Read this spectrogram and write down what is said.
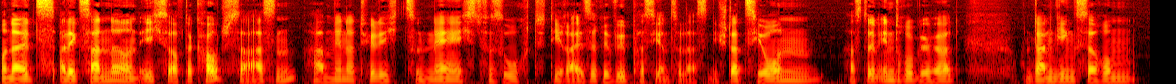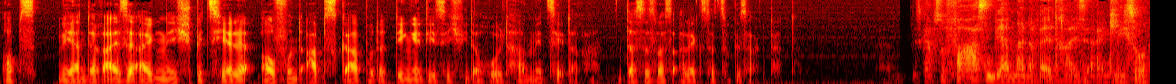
Und als Alexander und ich so auf der Couch saßen, haben wir natürlich zunächst versucht, die Reise Revue passieren zu lassen. Die Stationen hast du im Intro gehört. Und dann ging es darum, ob es während der Reise eigentlich spezielle Auf- und Abs gab oder Dinge, die sich wiederholt haben, etc. Das ist, was Alex dazu gesagt hat. Es gab so Phasen während meiner Weltreise eigentlich so.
